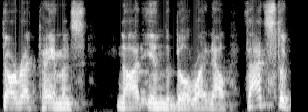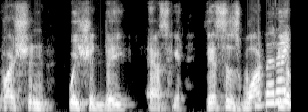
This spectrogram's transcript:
direct payments not in the bill right now? That's the question we should be asking. This is what but I,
